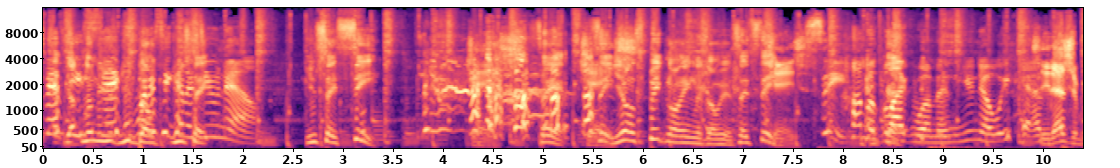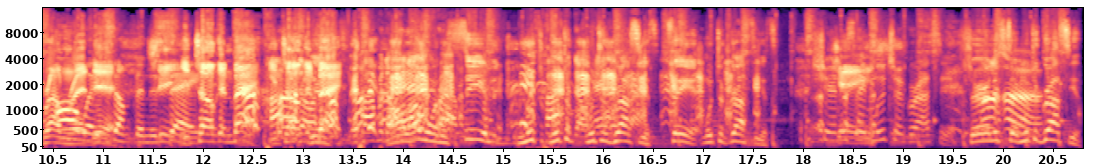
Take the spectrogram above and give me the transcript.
At 56, no, no, you- you what is he going to do now? You say C. Jace. Say it. Jace. C. You don't speak no English over here. Say C. Jace. See. I'm a black woman. You know we have See, that's the problem right always there. something to See, say. you're talking back. You're talking Yeah. back. All I want to see is mucho, mucho, mucho gracias. Say it. Mucho gracias. Shirley say Jace. mucho gracias. Shirley say Uh-uh. mucho gracias.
